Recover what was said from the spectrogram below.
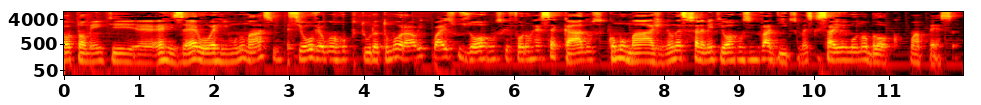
totalmente é, R0 ou R1 no máximo, se houve alguma ruptura tumoral e quais os órgãos que foram ressecados como margem, não necessariamente órgãos invadidos, mas que saíram em monobloco com a peça.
